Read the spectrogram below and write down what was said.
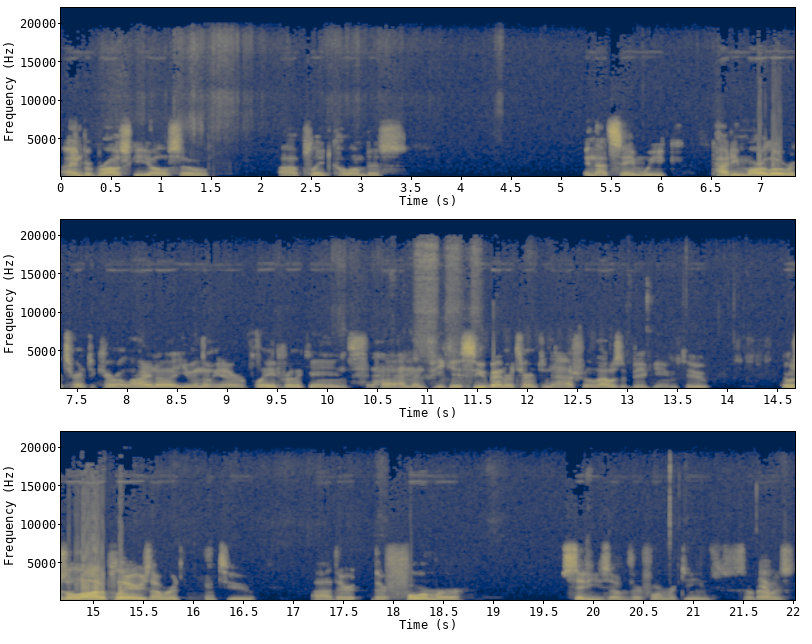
and Bobrovsky also uh, played Columbus. In that same week, Patty Marleau returned to Carolina, even though he never played for the Canes. and then PK Subban returned to Nashville. That was a big game too there was a lot of players that were returning to uh, their their former cities of their former teams. So that Yep. was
